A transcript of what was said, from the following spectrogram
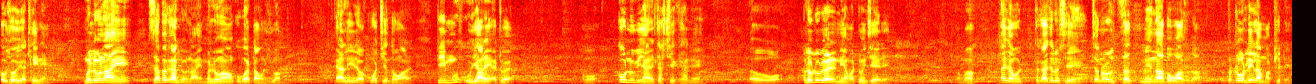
အုပ်ချုပ်ရထိန်းတယ်မလွန်လာရင်ဇက်ဘက်ကလွန်လာရင်မလွန်အောင်ကိုယ့်ဘက်တောင်းယူရမယ်အဲ့ဒါလေးတော့ကိုယ်ကျင့်သုံးရတယ်ဒီ move ကိုရတဲ့အတွက်ဟိုကိုယ်နုပညာရဲ့ကြရှိခံတယ်ဟိုအလုပ်လုပ်ရတဲ့နေရာမှာတွင်းကျဲတယ်ဟုတ်မလားအဲကြောင့်တခါကျလို့ရှိရင်ကျွန်တော်တို့ဇက်မင်းသားဘဝဆိုတာတော်တော်လေးလာမှဖြစ်တယ်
